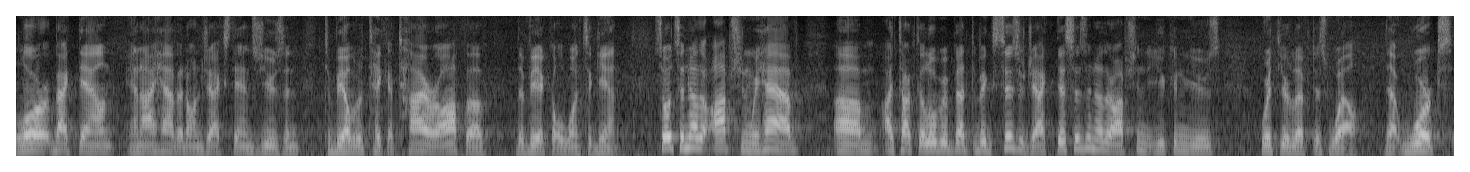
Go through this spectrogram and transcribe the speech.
lower it back down, and I have it on jack stands using to be able to take a tire off of the vehicle once again. So it's another option we have. Um, I talked a little bit about the big scissor jack. This is another option that you can use with your lift as well that works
